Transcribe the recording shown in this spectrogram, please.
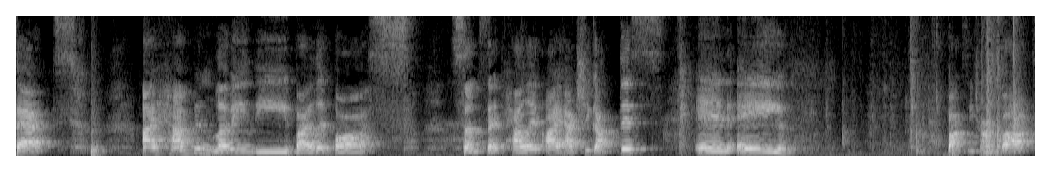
That I have been loving the Violet Voss Sunset Palette. I actually got this in a BoxyCharm box.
